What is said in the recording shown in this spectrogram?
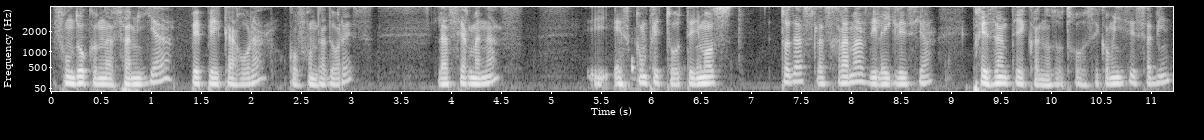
fundó con una familia, Pepe y Carola, cofundadores, las hermanas, y es completo. Tenemos todas las ramas de la iglesia presentes con nosotros. Y como dice Sabine,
